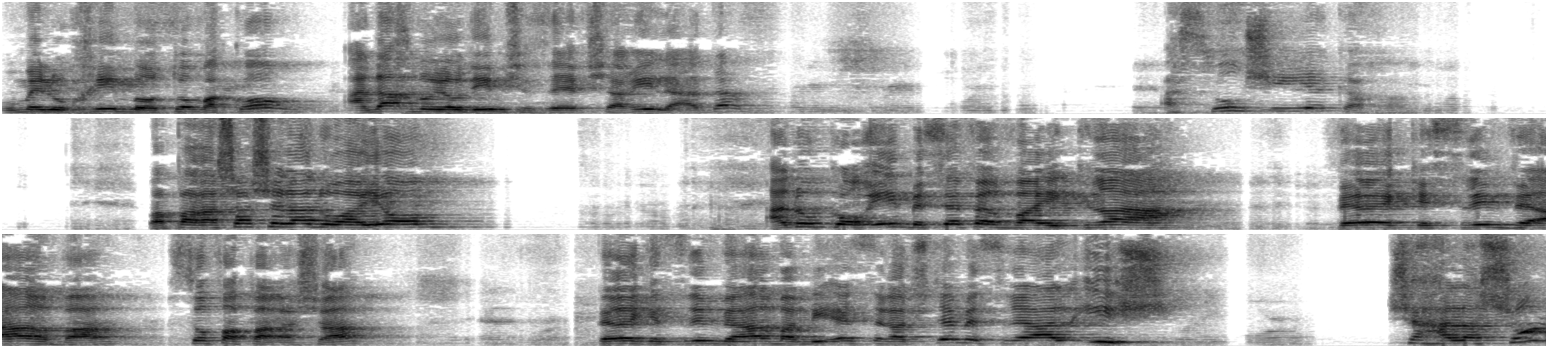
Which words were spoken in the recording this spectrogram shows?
ומלוכים מאותו מקור? אנחנו יודעים שזה אפשרי לאדם. אסור שיהיה ככה. בפרשה שלנו היום אנו קוראים בספר ויקרא פרק 24, סוף הפרשה, פרק 24 מ-10 עד 12 על איש שהלשון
